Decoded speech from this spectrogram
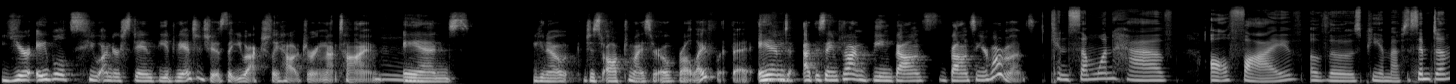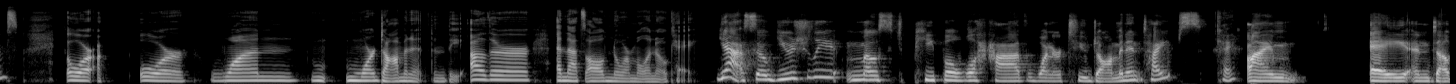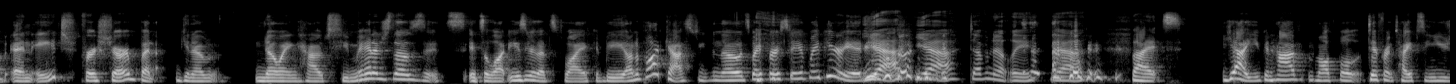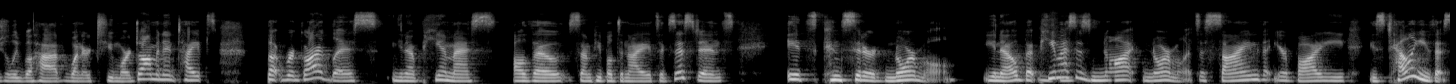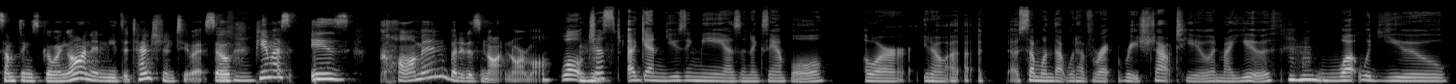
you're able to understand the advantages that you actually have during that time. Mm. And you know just optimize your overall life with it and mm-hmm. at the same time being balanced balancing your hormones can someone have all five of those PMS symptoms or or one more dominant than the other and that's all normal and okay. Yeah, so usually most people will have one or two dominant types. Okay. I'm A and W and H for sure, but you know, knowing how to manage those it's it's a lot easier that's why i could be on a podcast even though it's my first day of my period yeah yeah definitely yeah but yeah, you can have multiple different types and usually we'll have one or two more dominant types. But regardless, you know, PMS, although some people deny its existence, it's considered normal, you know, but PMS mm-hmm. is not normal. It's a sign that your body is telling you that something's going on and needs attention to it. So mm-hmm. PMS is common, but it is not normal. Well, mm-hmm. just again, using me as an example or, you know, a, a someone that would have re- reached out to you in my youth, mm-hmm. what would you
